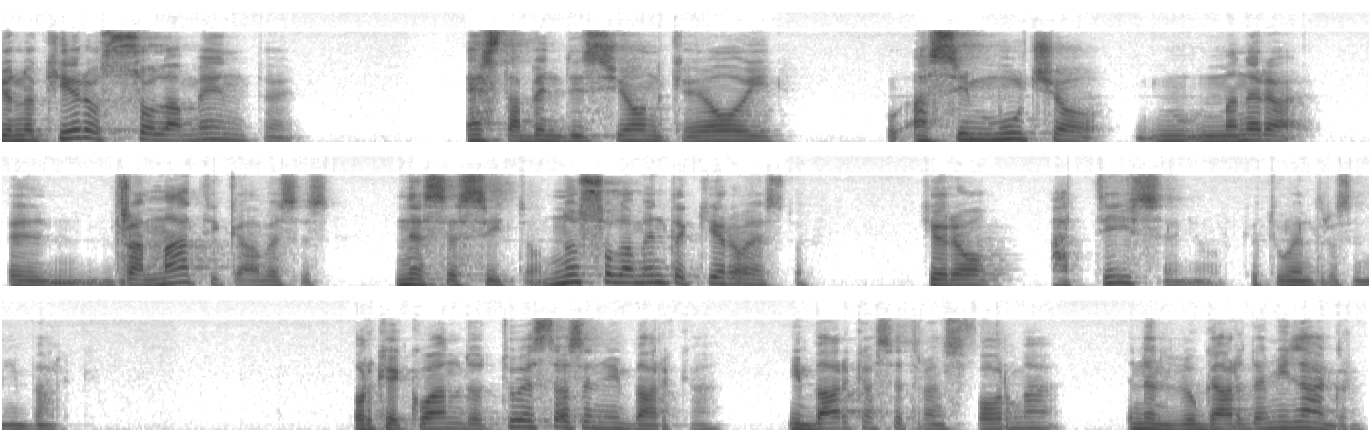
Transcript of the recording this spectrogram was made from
Yo no quiero solamente esta bendición que hoy, así mucho, manera eh, dramática a veces, necesito. No solamente quiero esto, quiero a ti, Señor, que tú entres en mi barca. Porque cuando tú estás en mi barca, mi barca se transforma en el lugar de milagros.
